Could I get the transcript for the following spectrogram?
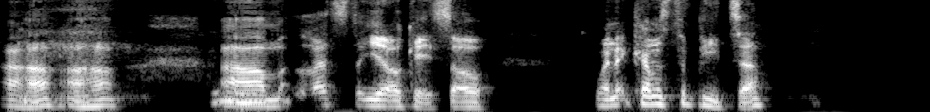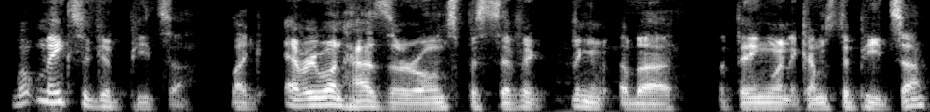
Uh huh. Uh huh. Um, let's. Yeah. Okay. So when it comes to pizza, what makes a good pizza? Like everyone has their own specific thing about a thing when it comes to pizza.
